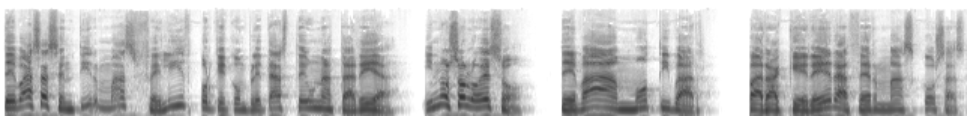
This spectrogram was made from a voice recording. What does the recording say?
te vas a sentir más feliz porque completaste una tarea. Y no solo eso, te va a motivar para querer hacer más cosas,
